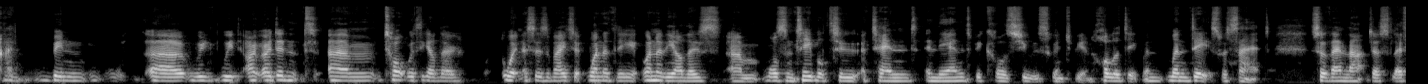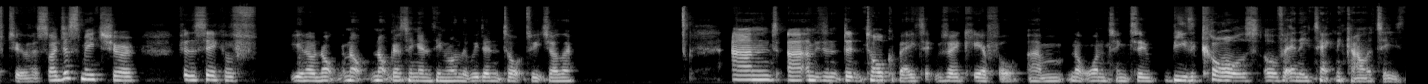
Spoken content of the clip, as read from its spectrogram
I've been, uh, we, we, I, I didn't um, talk with the other witnesses about it. One of the one of the others um, wasn't able to attend in the end because she was going to be on holiday when when dates were set. So then that just left two of us. So I just made sure, for the sake of you know not not not getting anything wrong, that we didn't talk to each other. And uh, and we didn't didn't talk about it. it was very careful, um, not wanting to be the cause of any technicalities,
